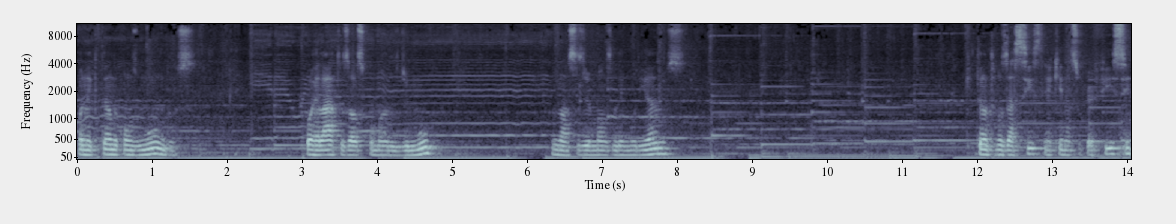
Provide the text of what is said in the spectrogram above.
Conectando com os mundos correlatos aos comandos de Mu, os nossos irmãos lemurianos, que tanto nos assistem aqui na superfície.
